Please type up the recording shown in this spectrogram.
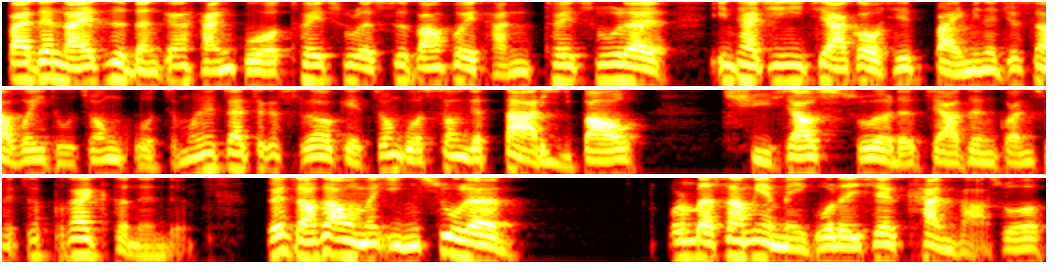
拜登来日本跟韩国推出了四方会谈，推出了印太经济架构，其实摆明了就是要围堵中国。怎么会在这个时候给中国送一个大礼包，取消所有的加征关税？这不太可能的。昨天早上我们引述了。温伯上面美国的一些看法说，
